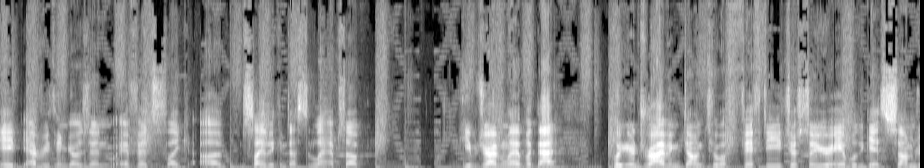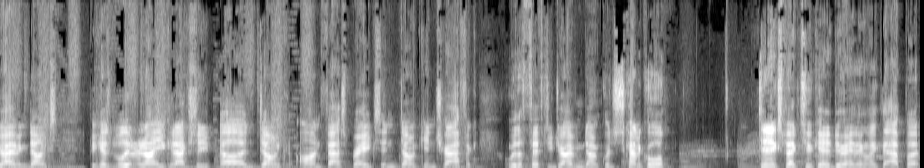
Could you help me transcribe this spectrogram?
it everything goes in if it's like a slightly contested layup. So keep driving layup like that. Put your driving dunk to a 50 just so you're able to get some driving dunks. Because believe it or not, you could actually uh, dunk on fast breaks and dunk in traffic with a 50 driving dunk, which is kind of cool. Didn't expect 2K to do anything like that, but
